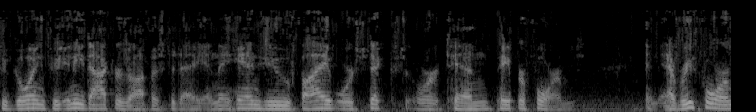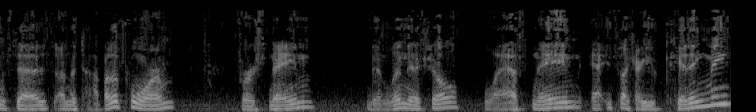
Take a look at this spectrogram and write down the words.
to going to any doctor's office today and they hand you five or six or ten paper forms, and every form says on the top of the form, first name, middle initial, last name. It's like, are you kidding me?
